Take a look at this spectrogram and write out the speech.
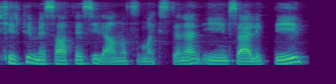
kirpi mesafesiyle anlatılmak istenen iyimserlik değil.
